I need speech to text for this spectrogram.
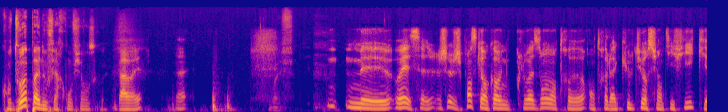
qu'on doit pas nous faire confiance. Quoi. Bah ouais. Bref. Mais ouais, je, je pense qu'il y a encore une cloison entre, entre la culture scientifique,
